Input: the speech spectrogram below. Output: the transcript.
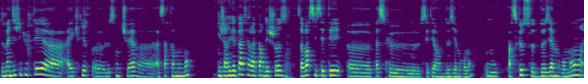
de ma difficulté à, écrire le sanctuaire à certains moments et j'arrivais pas à faire la part des choses, savoir si c'était euh, parce que c'était un deuxième roman, ou parce que ce deuxième roman euh,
